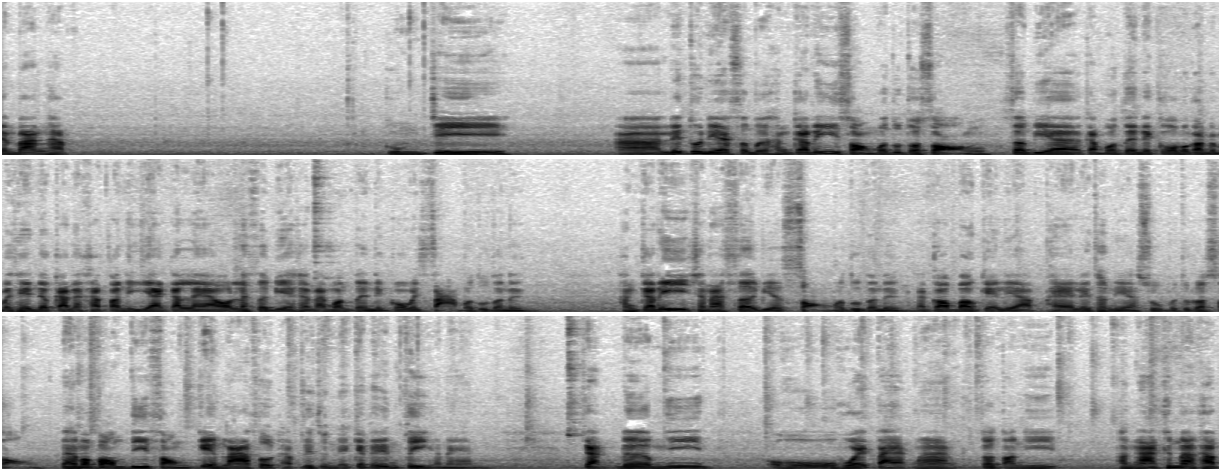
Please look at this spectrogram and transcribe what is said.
กันบ้างครับ กลุ่ม G อ่าลิทัวเนียเสมอฮังการีสองประตูต่อสองเซอร์เบียกับมอนเตเนโกเมื่อก่อนเป็นประเทศเดียวกันนะครับ ตอนนี้แยกกันแล้ว และเซอร์เบียชนะมอนเตเนโกไปสามประตูต่อหนึ่งฮังการีชนะเซอร์เบีย 2 ประตูต่อหนึ่งแล้วก็บัลแกเรียแพ้ลิทัวเนีย0ประตูต่อ2แต่มาฟอร์มดี 2 เกมล่าสุดครับลิทัวเนียเก็บได้ถึง4คะแนน จากเดิมนี่ โอ้โหห่วยแตกมากจนตอนนี้พังงาดขึ้นมาครับ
